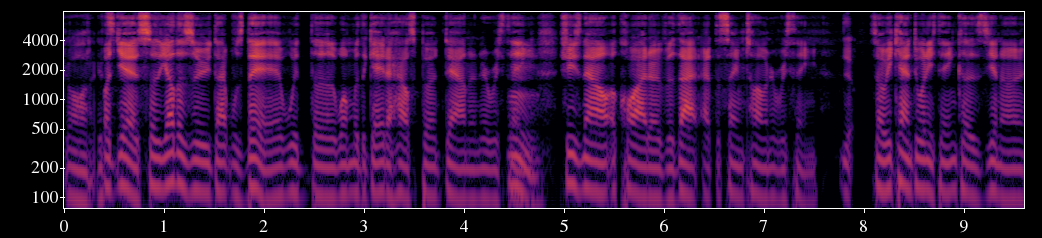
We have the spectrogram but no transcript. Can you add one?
God, it's But yeah, so the other zoo that was there with the one with the gator house burnt down and everything, mm. she's now acquired over that at the same time and everything. Yep. So he can't do anything because, you know,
